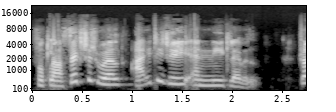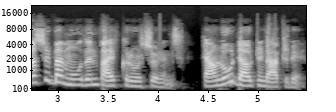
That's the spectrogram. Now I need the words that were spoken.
For class 6 to 12, IIT JEE and NEET level. Trusted by more than 5 crore students. Download Doubtnut App today.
